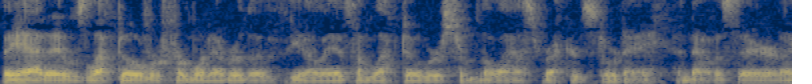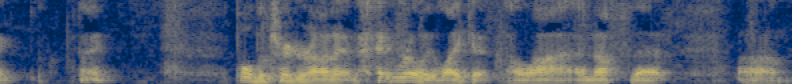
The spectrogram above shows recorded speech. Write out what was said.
They had it, was left over from whenever the you know they had some leftovers from the last record store day, and that was there. And I I pulled the trigger on it, and I really like it a lot enough that um,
